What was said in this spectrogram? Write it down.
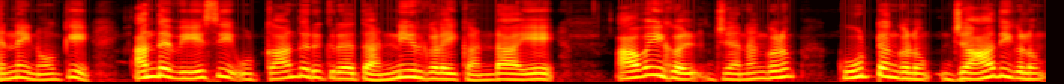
என்னை நோக்கி அந்த வேசி உட்கார்ந்திருக்கிற தண்ணீர்களை கண்டாயே. அவைகள் ஜனங்களும் கூட்டங்களும் ஜாதிகளும்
